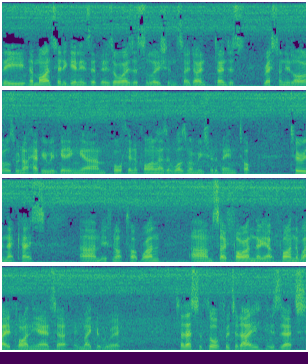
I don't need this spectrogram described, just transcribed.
the, the mindset again is that there's always a solution, so don't, don't just rest on your laurels. We're not happy with getting um, fourth in a final as it was when we should have been top two in that case, um, if not top one. Um, so find the, find the way, find the answer and make it work. So that's the thought for today is that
